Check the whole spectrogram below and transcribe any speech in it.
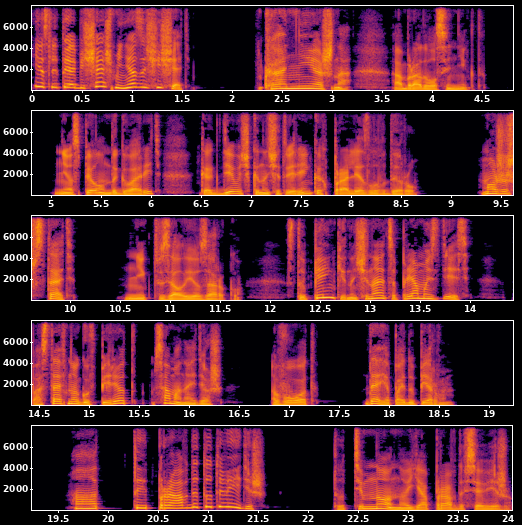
Если ты обещаешь меня защищать». «Конечно», — обрадовался Никт. Не успел он договорить, как девочка на четвереньках пролезла в дыру. «Можешь встать». Никт взял ее за руку. «Ступеньки начинаются прямо здесь. Поставь ногу вперед, сама найдешь. Вот». Да, я пойду первым». «А ты правда тут видишь?» «Тут темно, но я правда все вижу».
